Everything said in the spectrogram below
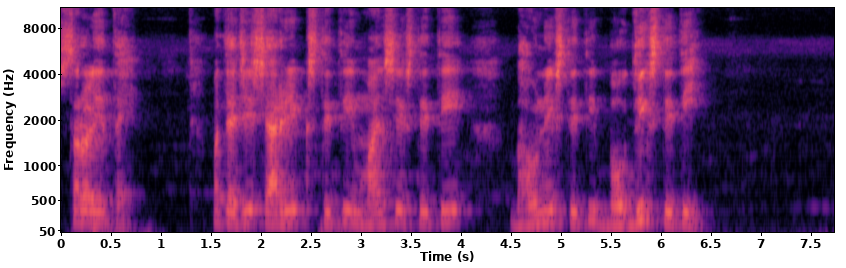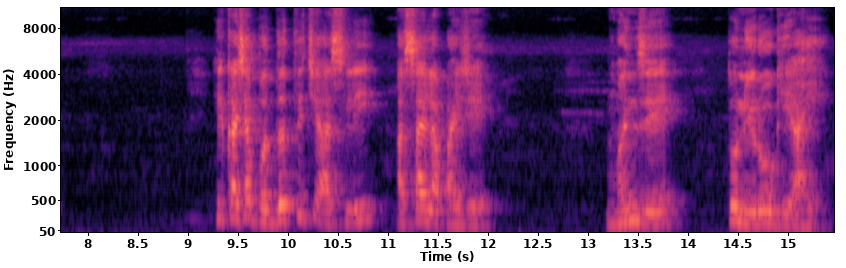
सरळ येत आहे मग त्याची शारीरिक स्थिती मानसिक स्थिती भावनिक स्थिती बौद्धिक स्थिती ही कशा पद्धतीची असली असायला पाहिजे? म्हणजे तो निरोगी आहे.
